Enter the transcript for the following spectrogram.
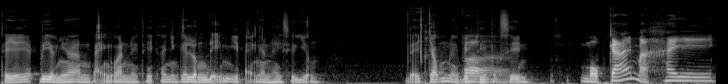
thì ví dụ như anh bạn của anh này thì có những cái luận điểm gì bạn anh hay sử dụng để chống lại việc à, tiêm vaccine? một cái mà hay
